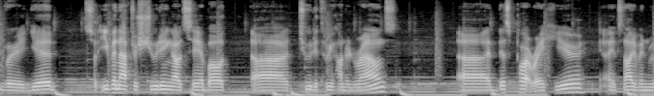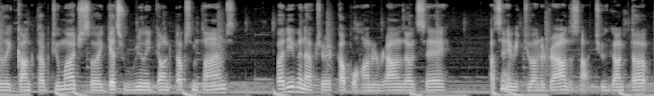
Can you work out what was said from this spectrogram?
Very good. So even after shooting I would say about uh, two to three hundred rounds uh, this part right here it's not even really gunked up too much so it gets really gunked up sometimes. But even after a couple hundred rounds I would say I'd say maybe 200 rounds it's not too gunked up.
